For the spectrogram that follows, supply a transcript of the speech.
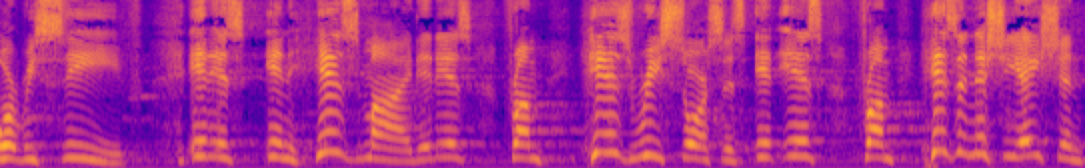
or receive. It is in His mind, it is from His resources, it is from His initiation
